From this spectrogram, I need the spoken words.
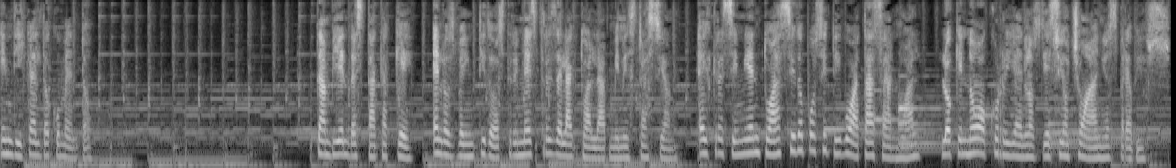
indica el documento. También destaca que, en los 22 trimestres de la actual administración, el crecimiento ha sido positivo a tasa anual, lo que no ocurría en los 18 años previos.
